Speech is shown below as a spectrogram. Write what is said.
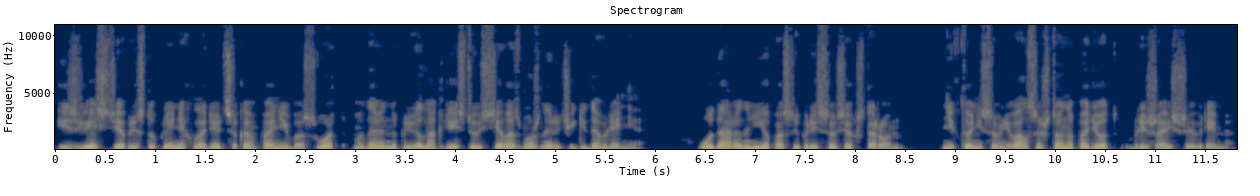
Известие о преступлениях владельца компании «Босворд» мгновенно привело к действию все возможные рычаги давления. Удары на нее посыпались со всех сторон. Никто не сомневался, что она падет в ближайшее время.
